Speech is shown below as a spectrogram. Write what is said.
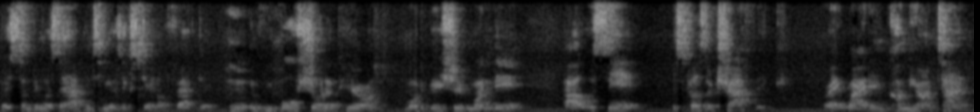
But something was to happen to me as external factor. Hmm. If we both showed up here on Motivation Monday, I would say it's because of traffic, right? Why I didn't come here on time.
